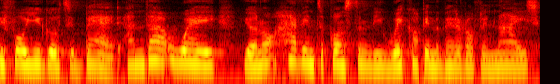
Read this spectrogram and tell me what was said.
before you go to bed. And that way, you're not having to constantly wake up in the middle of the night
